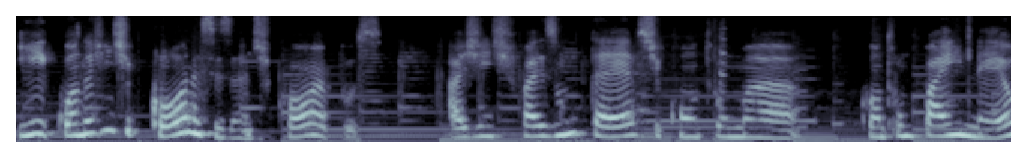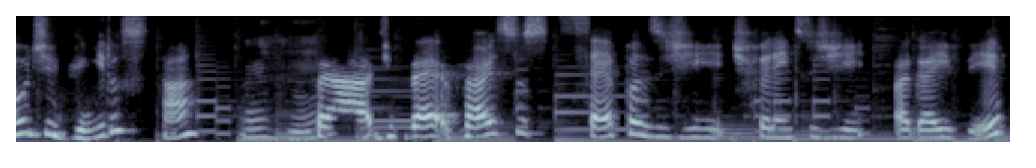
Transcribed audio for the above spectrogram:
E quando a gente clona esses anticorpos, a gente faz um teste contra uma contra um painel de vírus, tá? Uhum. Para diversos cepas de diferentes de HIV.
